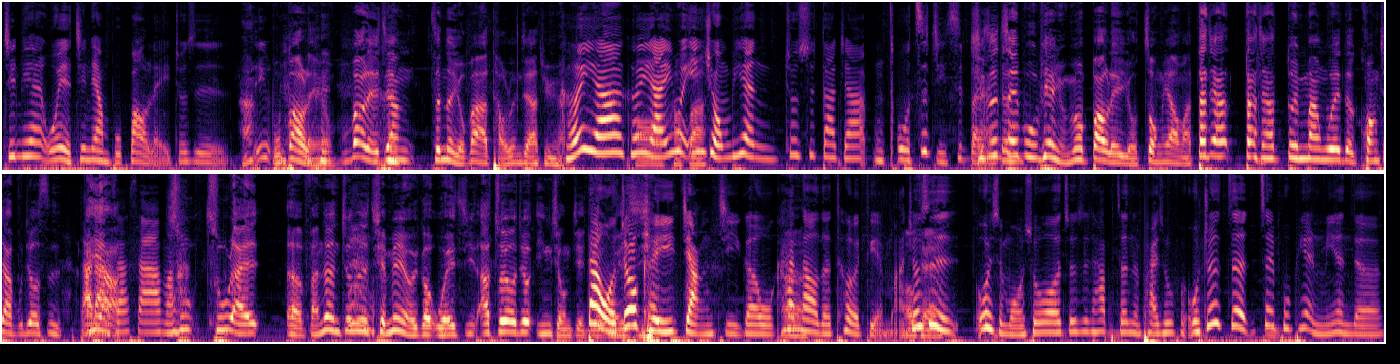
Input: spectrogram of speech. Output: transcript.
今天我也尽量不爆雷，就是啊，不爆雷哦，不爆雷，这样 真的有办法讨论下去吗？可以啊，可以啊，哦因为英雄片就是大家，嗯，我自己是本其实这部片有没有爆雷有重要吗？大家大家对漫威的框架不就是打打杀杀吗？出出来呃，反正就是 前面有一个危机啊，最后就英雄解决。但我就可以讲几个我看到的特点嘛，嗯就是为什么我说就是他真的拍出，我觉得这这部片里面的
